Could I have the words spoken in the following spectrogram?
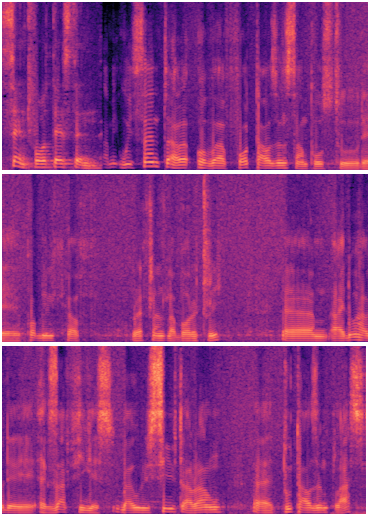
sent for testing. I mean, we sent uh, over 4,000 samples to the Public Health Reference Laboratory. Um, I don't have the exact figures, but we received around uh, 2,000 plus.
